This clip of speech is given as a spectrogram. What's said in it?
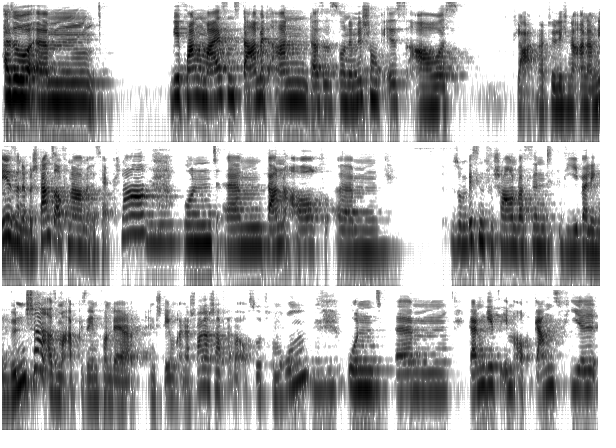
Also ähm, wir fangen meistens damit an, dass es so eine Mischung ist aus, klar, natürlich eine Anamnese, eine Bestandsaufnahme ist ja klar. Und ähm, dann auch ähm, so ein bisschen zu schauen, was sind die jeweiligen Wünsche, also mal abgesehen von der Entstehung einer Schwangerschaft, aber auch so drumherum. Mhm. Und ähm, dann geht es eben auch ganz viel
